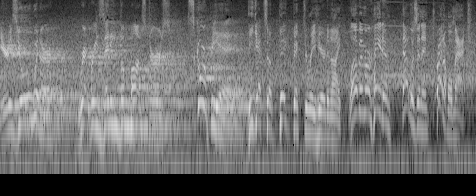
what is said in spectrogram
Here is your winner, representing the Monsters, Scorpion. He gets a big victory here tonight. Love him or hate him, that was an incredible match.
